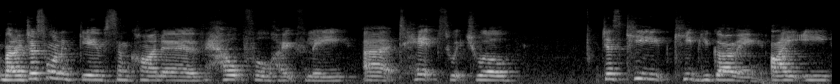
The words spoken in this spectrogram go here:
but I just want to give some kind of helpful, hopefully, uh, tips which will just keep keep you going, i.e.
